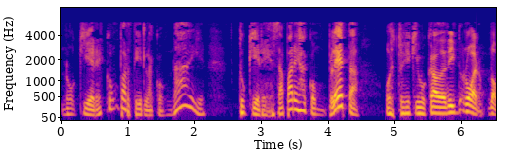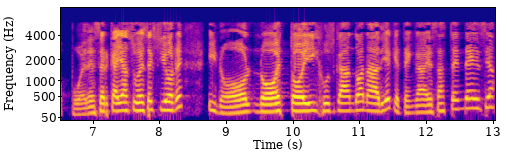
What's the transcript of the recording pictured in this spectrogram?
no quieres compartirla con nadie. Tú quieres esa pareja completa estoy equivocado de dicto. Bueno, no, puede ser que haya sus excepciones y no, no estoy juzgando a nadie que tenga esas tendencias,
